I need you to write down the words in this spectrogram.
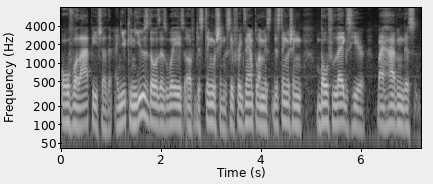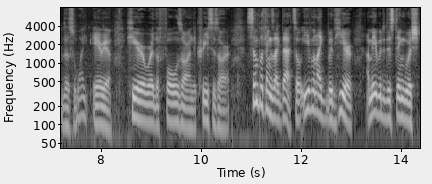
overlap each other. And you can use those as ways of distinguishing. See, for example, I'm distinguishing both legs here by having this, this white area. Here where the folds are and the creases are. Simple things like that. So even like with here, I'm able to distinguish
